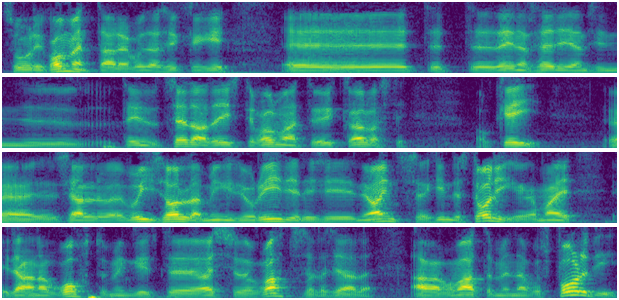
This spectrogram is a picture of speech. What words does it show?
suuri kommentaare, kuidas ikkagi eh, et, et Einar Seli on siin teinud seda, teist ja kolmandat ja kõike halvasti. okei okay., seal võis olla mingeid juriidilisi nüansse, kindlasti oligi, aga ma ei, ei taha nagu kohtu mingeid asju nagu kahtluse alla seada, aga kui vaatame nagu spordi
